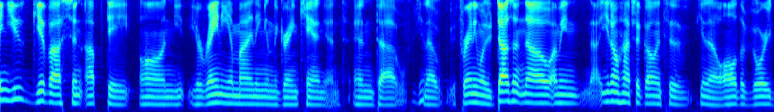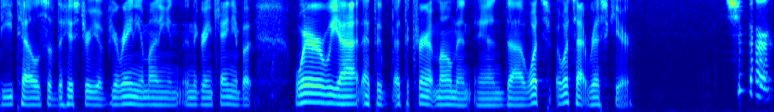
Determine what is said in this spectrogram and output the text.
can you give us an update on uranium mining in the Grand Canyon? And uh, you know, for anyone who doesn't know, I mean, you don't have to go into you know all the gory details of the history of uranium mining in, in the Grand Canyon, but where are we at at the at the current moment, and uh, what's what's at risk here? Sure.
